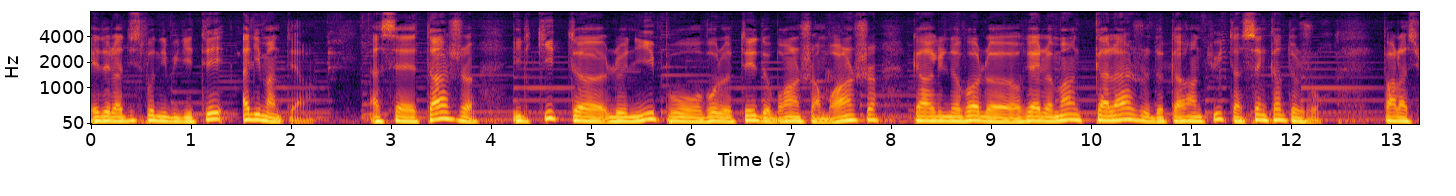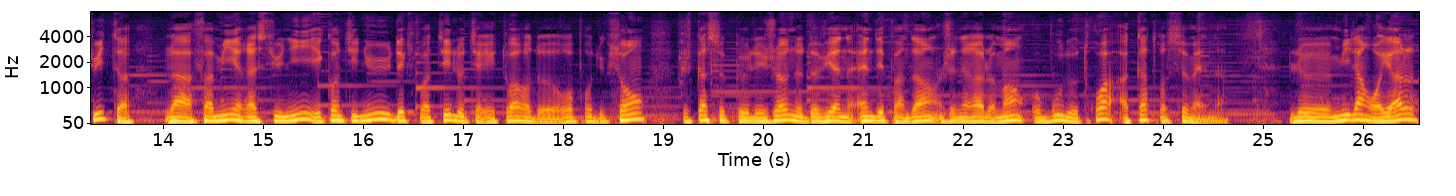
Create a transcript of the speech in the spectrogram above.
et de la disponibilité alimentaire. À cet âge, ils quittent euh, le nid pour voleter de branche en branche, car ils ne volent réellement qu'à l'âge de 48 à 50 jours. Par la suite, la famille reste unie et continue d'exploiter le territoire de reproduction jusqu'à ce que les jeunes deviennent indépendants, généralement au bout de 3 à 4 semaines. Le Milan Royal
